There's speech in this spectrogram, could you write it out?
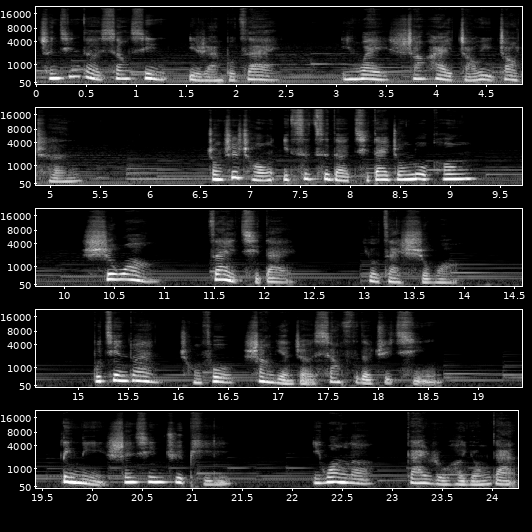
曾经的相信已然不在，因为伤害早已造成。总是从一次次的期待中落空，失望，再期待。又在失望，不间断重复上演着相似的剧情，令你身心俱疲，遗忘了该如何勇敢。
